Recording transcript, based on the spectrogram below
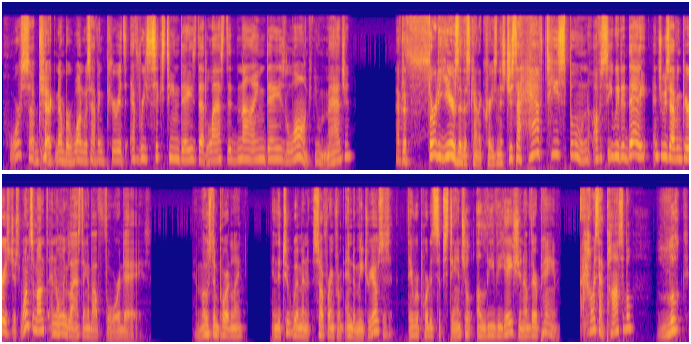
Poor subject number one was having periods every 16 days that lasted nine days long. Can you imagine? After 30 years of this kind of craziness, just a half teaspoon of seaweed a day, and she was having periods just once a month and only lasting about four days. And most importantly, in the two women suffering from endometriosis, they reported substantial alleviation of their pain. How is that possible? Look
